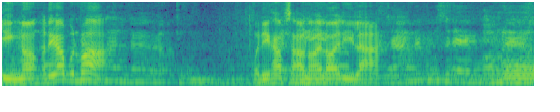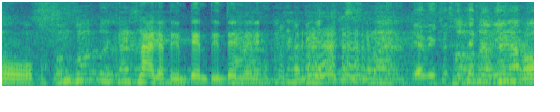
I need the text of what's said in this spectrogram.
จริงเนาะสวัสดีครับคุณพ่อ ท่านได้รับชม สวัสดีครับสาวน้อยร้อยลีลา ช้างและผู้ แสดงพร้อมแล้วโอ้ผมขอเปิดการแสดงน่าจะตื่นเต้นตื่นเต้นไหมเนี่ยประจำปีพุทธศักราชเดี๋ยวมีชุดตื่นเต้นกว่านี้ครับโอ้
